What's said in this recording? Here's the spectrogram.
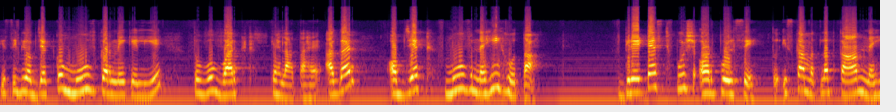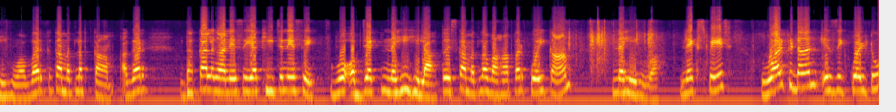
किसी भी ऑब्जेक्ट को मूव करने के लिए तो वो वर्क कहलाता है। अगर ऑब्जेक्ट मूव नहीं होता ग्रेटेस्ट पुश और पुल से। तो इसका मतलब काम नहीं हुआ। वर्क का मतलब काम। अगर धक्का लगाने से या खींचने से वो ऑब्जेक्ट नहीं हिला तो इसका मतलब वहाँ पर कोई काम नहीं हुआ। Next page work done is equal to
